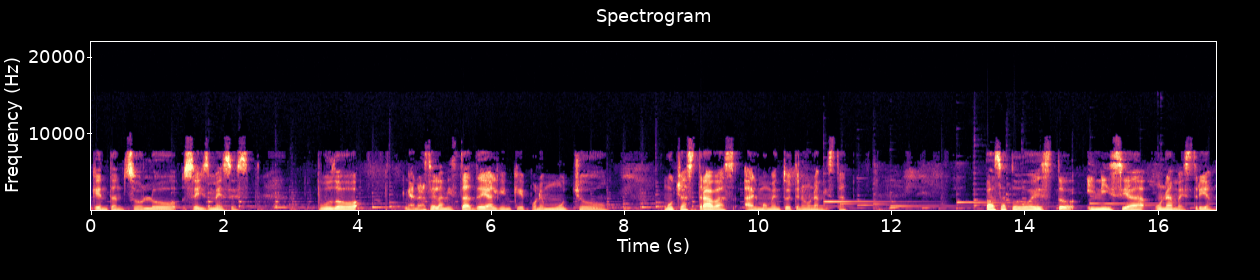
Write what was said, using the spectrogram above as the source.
que en tan solo seis meses pudo ganarse la amistad de alguien que pone mucho, muchas trabas al momento de tener una amistad. Pasa todo esto, inicia una maestría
